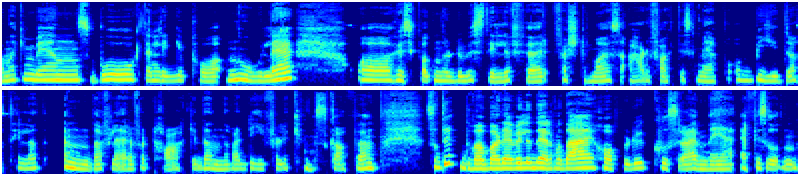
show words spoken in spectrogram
Anniken Binds bok, den ligger på Nordli. Og husk på at når du bestiller før 1. mai, så er du faktisk med på å bidra til at enda flere får tak i denne verdifulle kunnskapen. Så det, det var bare det jeg ville dele med deg. Håper du koser deg med episoden.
